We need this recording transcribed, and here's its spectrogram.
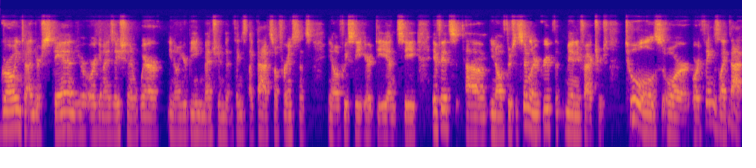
growing to understand your organization and where you know you're being mentioned and things like that. So for instance you know if we see here dnc if it's um, you know if there's a similar group that manufactures tools or or things like that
